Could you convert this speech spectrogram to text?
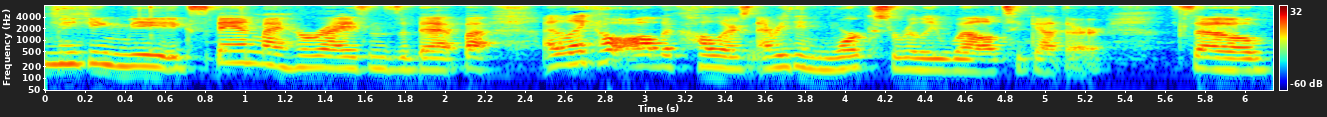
making me expand my horizons a bit, but I like how all the colors and everything works really well together. So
